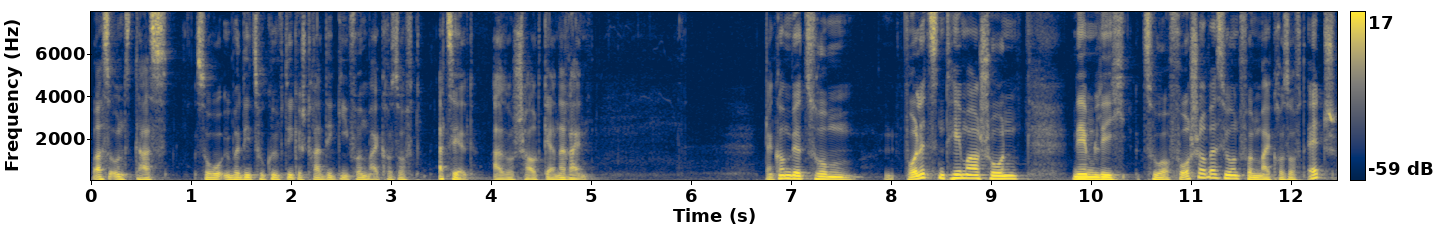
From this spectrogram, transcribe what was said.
was uns das so über die zukünftige Strategie von Microsoft erzählt. Also schaut gerne rein. Dann kommen wir zum vorletzten Thema schon, nämlich zur Vorschauversion von Microsoft Edge,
